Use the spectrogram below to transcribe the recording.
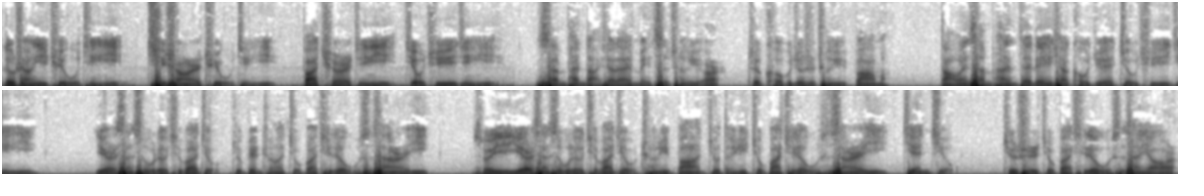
六上一去五进一，七上二去五进一，八去二进一，九去一进一。三盘打下来，每次乘以二，这可不就是乘以八吗？打完三盘，再练一下口诀：九去一进一，一二三四五六七八九，就变成了九八七六五四三二一。所以，一二三四五六七八九乘以八就等于九八七六五四三二一减九，就是九八七六五四三幺二。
